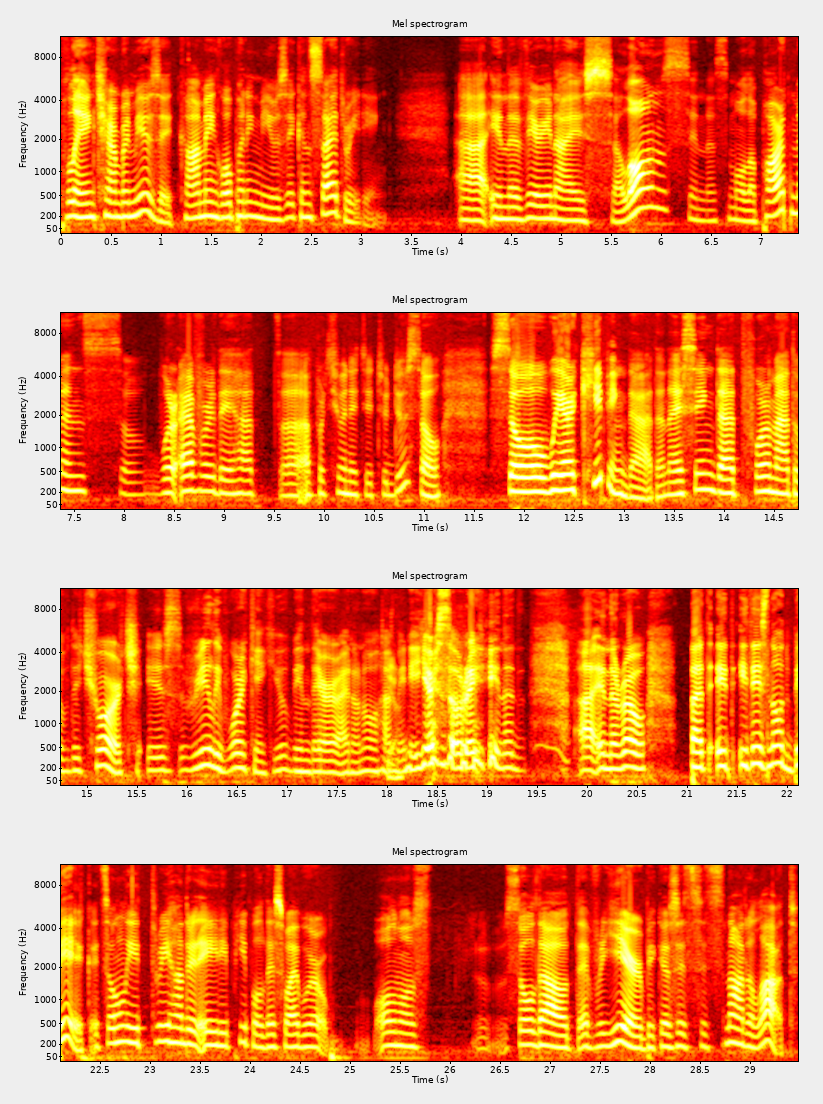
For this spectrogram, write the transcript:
playing chamber music, coming, opening music, and sight reading. Uh, in the very nice salons, in the small apartments, uh, wherever they had uh, opportunity to do so. So we are keeping that, and I think that format of the church is really working. You've been there, I don't know how Yeah. many years already in a, uh, in a row, but it, it is not big. It's only 380 people. That's why we're almost sold out every year because it's it's not a lot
